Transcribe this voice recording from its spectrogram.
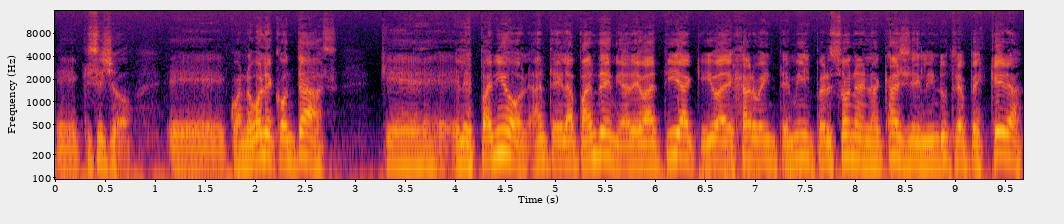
eh, qué sé yo, cuando vos le contás que el español, antes de la pandemia, debatía que iba a dejar 20.000 personas en la calle en la industria pesquera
